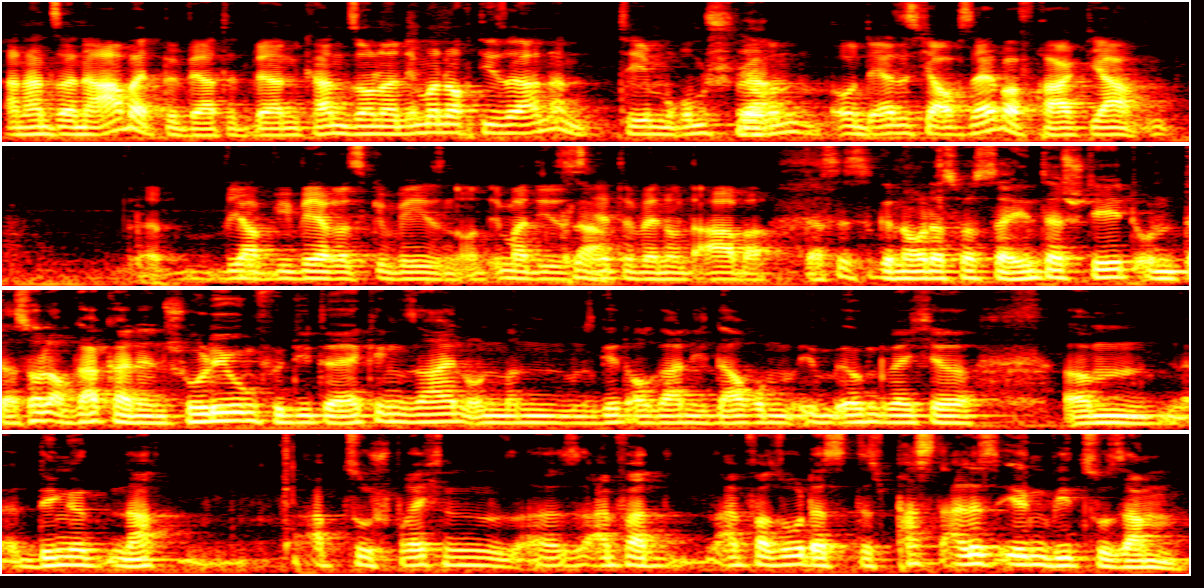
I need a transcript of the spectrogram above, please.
anhand seiner Arbeit bewertet werden kann, sondern immer noch diese anderen Themen rumschwirren ja. und er sich ja auch selber fragt, ja, äh, ja, wie wäre es gewesen und immer dieses Klar. hätte, wenn und aber. Das ist genau das, was dahinter steht und das soll auch gar keine Entschuldigung für Dieter Hecking sein und man, es geht auch gar nicht darum, ihm irgendwelche ähm, Dinge nach, abzusprechen. Es ist einfach, einfach so, dass das passt alles irgendwie zusammen.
